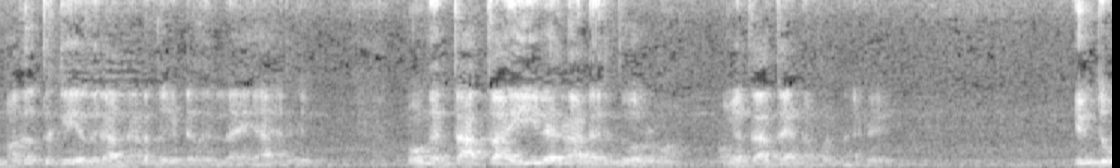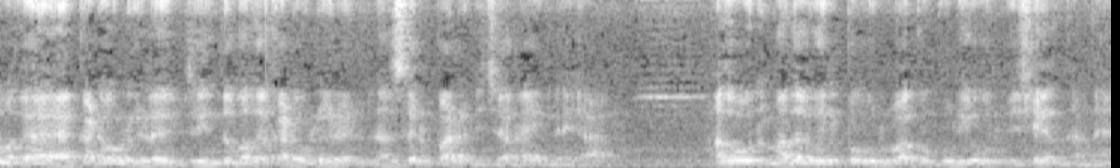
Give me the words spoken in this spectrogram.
மதத்துக்கு எதிராக நடந்துகிட்டது யார்? யாரு உங்க தாத்தா ஈவேரால இருந்து வருவான். உங்க தாத்தா என்ன பண்ணாரு? இந்து மத கடவுள்களை இந்து மத கடவுள்களை எல்லாம் செருப்பால் அடிச்சாரா இல்லையா? அது ஒரு மத விருப்பம் உருவாக்கக்கூடிய ஒரு விஷயம் தானே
